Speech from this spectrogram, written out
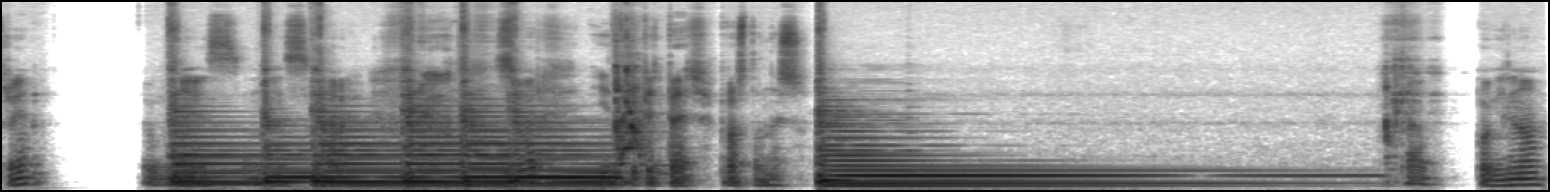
3, 3. Вниз, вниз, вверх, зверх. І 3, 5, 5. Просто вниз. Так, повільно.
